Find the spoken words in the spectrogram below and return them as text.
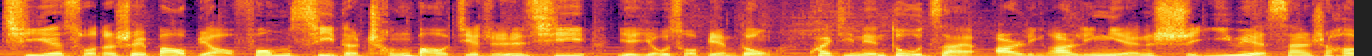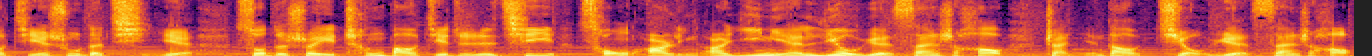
企业所得税报表 Form C 的呈报截止日期也有所变动。会计年度在二零二零年十一月三十号结束的企业，所得税呈报截止日期从二零二一年六月三十号展延到九月三十号。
